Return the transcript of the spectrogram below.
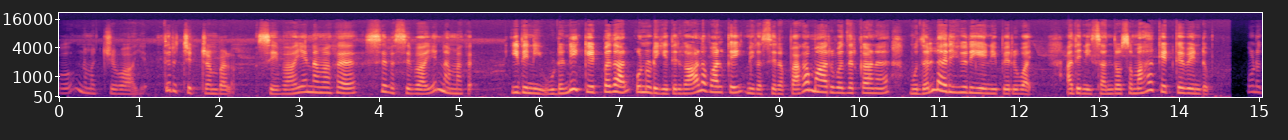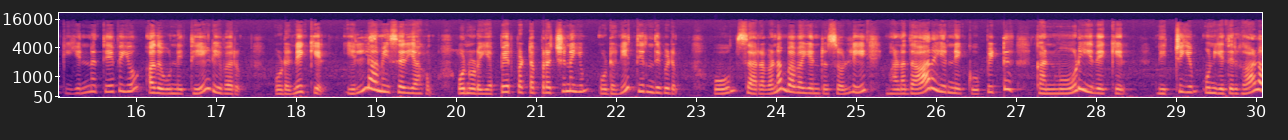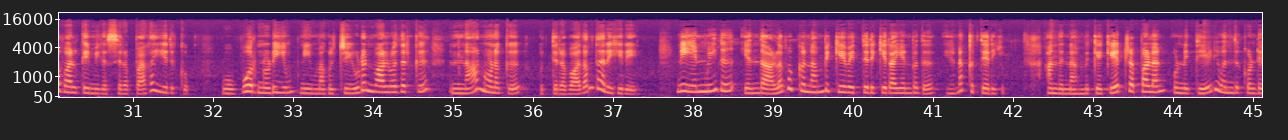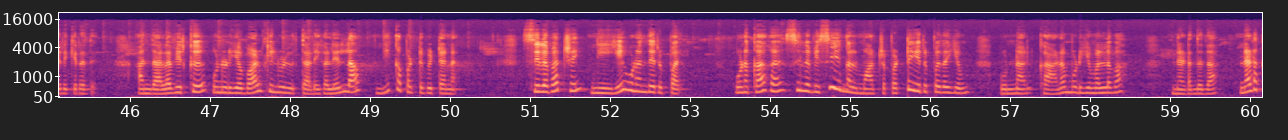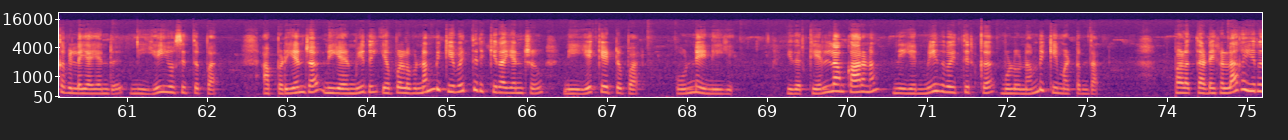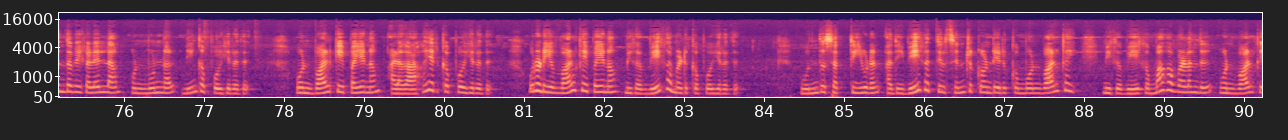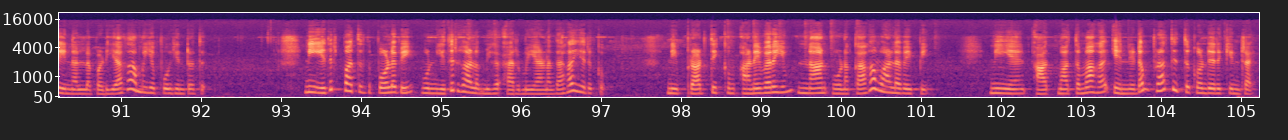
ஓம் நமச்சிவாய. திருச்சிற்றம்பலம். சிவாய நமக சிவசிவாய நமக. இது நீ உடனே கேட்பதால் உன்னுடைய எதிர்கால வாழ்க்கை மிக சிறப்பாக மாறுவதற்கான முதல் அறிகுறியை நீ பெறுவாய். அதை நீ சந்தோஷமாக கேட்க வேண்டும். உனக்கு என்ன தேவையோ அது உன்னை தேடி வரும். உடனே கேள். எல்லாமே சரியாகும். உன்னுடைய எப்பேற்பட்ட பிரச்சனையும் உடனே தீர்ந்துவிடும். ஓம் சரவண பவ என்று சொல்லி மனதார என்னை கூப்பிட்டு கண்மூடி இதை கேள். நிச்சயம் உன் எதிர்கால வாழ்க்கை மிக சிறப்பாக இருக்கும். ஒவ்வொரு நொடியும் நீ மகிழ்ச்சியுடன் வாழ்வதற்கு நான் உனக்கு உத்தரவாதம் தருகிறேன். நீ என் மீது எந்த அளவுக்கு நம்பிக்கை வைத்திருக்கிறாய் என்பது எனக்கு தெரியும். அந்த நம்பிக்கைக்கேற்ற பலன் உன்னை தேடி வந்து கொண்டிருக்கிறது. அந்த அளவிற்கு உன்னுடைய வாழ்க்கையில் உள்ள தடைகள் எல்லாம் நீக்கப்பட்டு விட்டன. சிலவற்றை நீயே உணர்ந்திருப்பாய். உனக்காக சில விஷயங்கள் மாற்றப்பட்டு இருப்பதையும் உன்னால் காண முடியுமல்லவா நடந்ததா? நடக்கவில்லையா என்று நீயே யோசித்துப்பார் அப்படியென்றால் நீ என் மீது எவ்வளவு நம்பிக்கை வைத்திருக்கிறாய் என்றும் நீயே கேட்டுப்பார். உன்னை நீயே. இதற்கு எல்லாம் காரணம் நீ என் மீது வைத்திருக்க முழு நம்பிக்கை மட்டும்தான். பல தடைகளாக இருந்தவைகள் எல்லாம் உன் முன்னால் நீங்க போகிறது. உன் வாழ்க்கை பயணம் அழகாக இருக்கப் போகிறது. உன்னுடைய வாழ்க்கை பயணம் மிக வேகம் எடுக்கப் போகிறது. உந்து சக்தியுடன் அதி வேகத்தில் சென்று கொண்டிருக்கும் உன் வாழ்க்கை மிக வேகமாக வளர்ந்து உன் வாழ்க்கை நல்லபடியாக அமையப் போகின்றது. நீ எதிர்பார்த்தது போலவே உன் எதிர்காலம் மிக அருமையானதாக இருக்கும். நீ பிரார்த்திக்கும் அனைவரையும் நான் உனக்காக வாழ வைப்பேன். நீ என் ஆத்மார்த்தமாக என்னிடம் பிரார்த்தித்து கொண்டிருக்கின்றாய்.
